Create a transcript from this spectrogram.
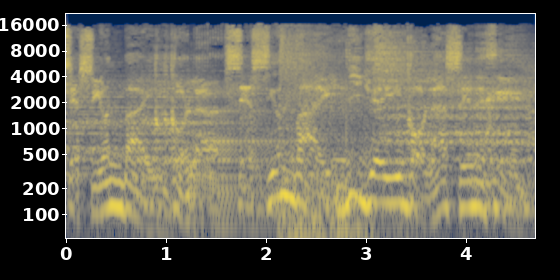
Sesión by Cola. Sesión by DJ Bolas NG.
